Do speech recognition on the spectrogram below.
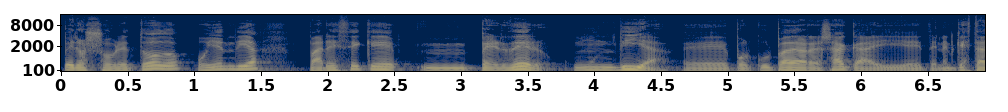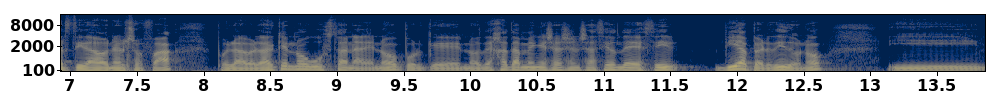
pero sobre todo hoy en día parece que mm, perder un día eh, por culpa de la resaca y eh, tener que estar tirado en el sofá pues la verdad que no gusta a nadie no porque nos deja también esa sensación de decir día perdido no y,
